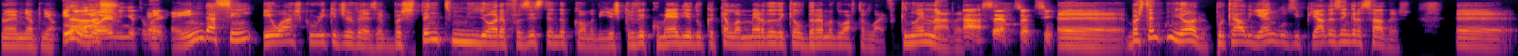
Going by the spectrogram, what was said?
não é a minha opinião. Eu não, acho, não é a minha também. é, ainda assim eu acho que o Ricky Gervais é bastante melhor a fazer stand-up comedy e a escrever comédia do que aquela merda daquele drama do Afterlife que não é nada. Ah certo certo sim. Uh, bastante melhor porque há ali ângulos e piadas engraçadas. Uh,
